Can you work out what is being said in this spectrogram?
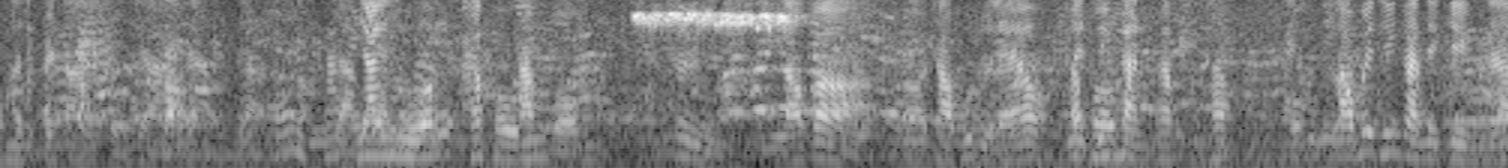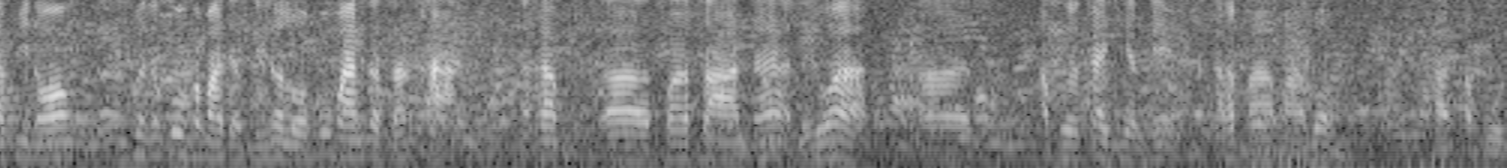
มอาจจะเป็นอานิสงส์อย่างอย่างอย่างอย่างยายหลวงครับผมครับผมซึ่งเราก็เอ่อชาวพุทธอยู่แล้วครับไม่ทิ้งกันครับครับ เราไม่ทิ้งกันจริงๆนะครับพี่น้องเมื่อสักครู่ก็มาจากศรีนรงค์ผู้วานก็สังขารนะครับเอ่อปราสาทนะฮะหรือว่าเอ่ออำเภอใกล้เคียงนี้นะครับมามาร่วมทำบุญ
